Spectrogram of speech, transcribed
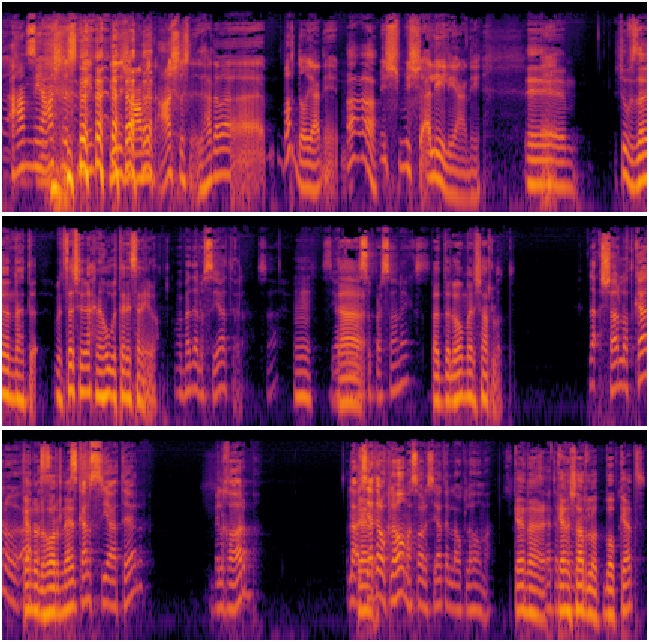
عمي 10 سنين يرجعوا من 10 سنين. هذا آه، برضه يعني آه مش مش قليل يعني. إيه شوف زايون ما ننساش إن إحنا هو تاني سنة له بدلوا سياتل صح؟ سياتل سوبر سونيكس بدل هم من شارلوت. لا شارلوت كانوا كانوا بس- الهورنتس. كانوا سياتل. بالغرب؟ لا كان- سياتل أوكلاهوما sorry سياتل أوكلاهوما. كان سياتل كان. شارلوت بوب كاتس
